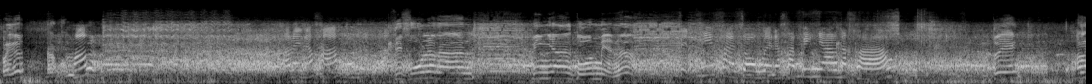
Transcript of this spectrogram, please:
ไปกันฮะอะไรนะคะซีฟู้ดแล้วกัน ปิ้งย่างตัวเหม็นน่ะเสร็จพี่ค่ะจองเลยนะคะปิ้งย่างนะคะ ตัวเอง อะไร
